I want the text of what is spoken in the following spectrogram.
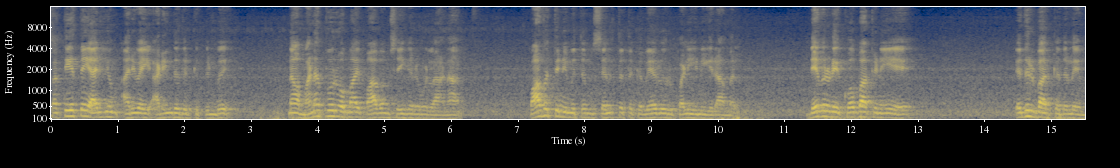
சத்தியத்தை அறியும் அறிவை அடைந்ததற்கு பின்பு நாம் மனப்பூர்வமாய் பாவம் செய்கிறவர்களானால் பாவத்து நிமித்தம் செலுத்தத்தக்க வேறொரு பழி இணையிராமல் தேவனுடைய கோபாக்கினையே எதிர்பார்க்கதலும்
